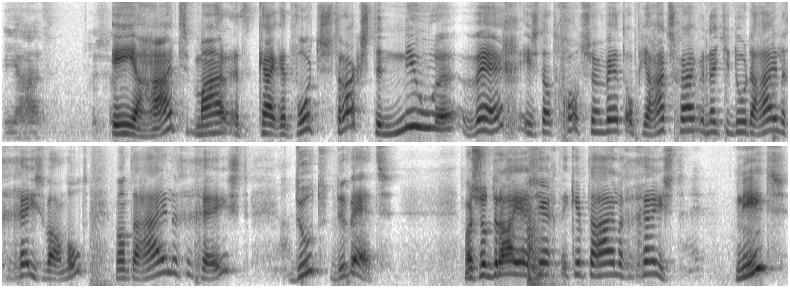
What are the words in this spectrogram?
In je hart. geschreven. In je hart. Maar het, kijk, het wordt straks de nieuwe weg. Is dat God zijn wet op je hart schrijft. En dat je door de Heilige Geest wandelt. Want de Heilige Geest doet de wet. Maar zodra jij zegt: Ik heb de Heilige Geest niet.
